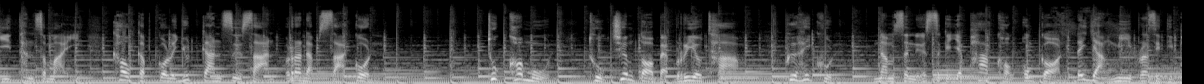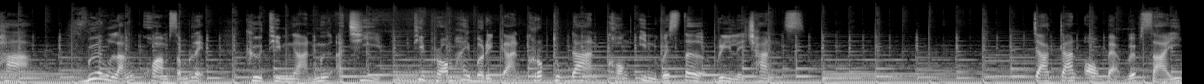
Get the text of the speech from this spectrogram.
ยีทันสมัย เข้ากับกลยุทธ์การสื่อสารระดับสากล ทุกข้อมูลถูกเชื่อมต่อแบบเรียลไทม์เพื่อให้คุณ นำเสนอศักยภาพขององค์กรได้อย่างมีประสิทธิภาพ เบื้องหลังความสำเร็จคือทีมงานมืออาชีพ ที่พร้อมให้บริการครบทุกด้านของ Investor Relations จากการออกแบบเว็บไซต์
